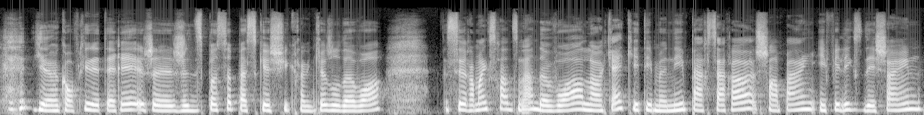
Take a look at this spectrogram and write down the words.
il y a un conflit d'intérêts. Je, je dis pas ça parce que je suis chroniqueuse au devoir. C'est vraiment extraordinaire de voir l'enquête qui a été menée par Sarah Champagne et Félix Deschaines,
